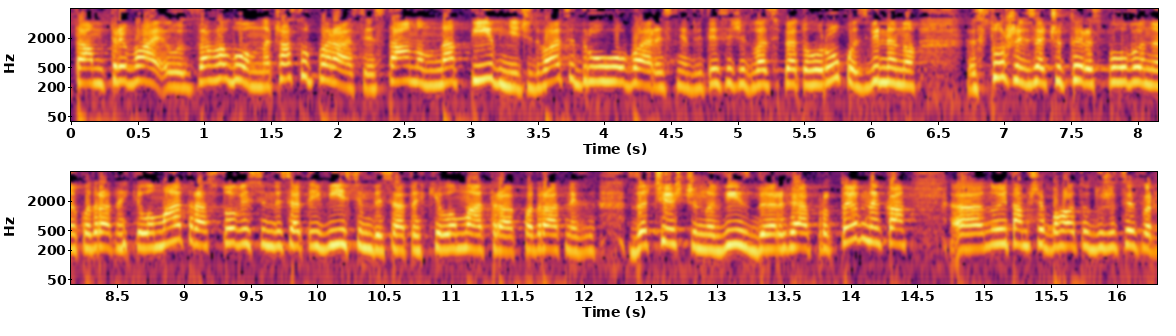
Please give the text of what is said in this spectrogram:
Там триває загалом на час операції станом на північ 22 вересня 2025 року. Звільнено 164,5 квадратних кілометра, 188,8 кілометра квадратних зачищено віз ДРГ противника. Е, Ну і там ще багато дуже цифр.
